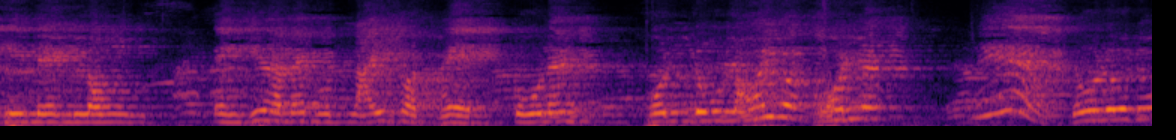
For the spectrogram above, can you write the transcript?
ทีเมงลง เองเชื่อไหมคุณไลฟ์สดเพจกูนะ คนดูร้อยกว่าคนนะเนี่ย ดูดูดู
